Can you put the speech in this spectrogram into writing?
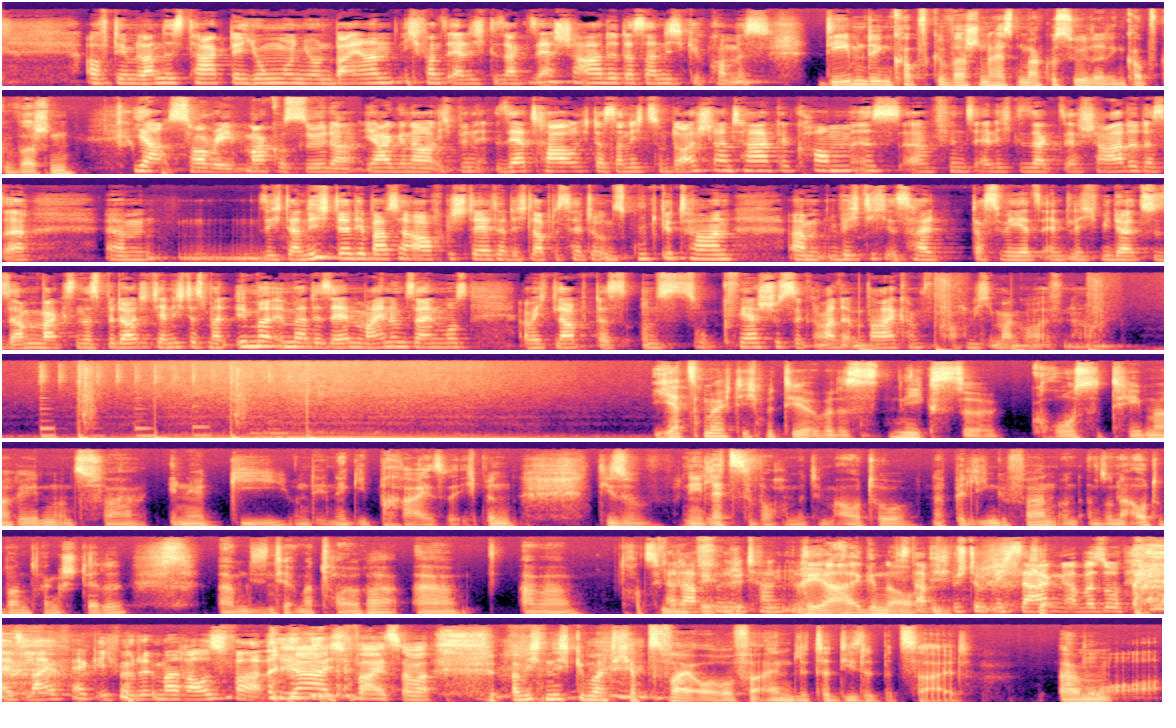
auf dem Landestag der jungen Union Bayern. Ich fand es ehrlich gesagt sehr schade, dass er nicht gekommen ist. Dem den Kopf gewaschen heißt Markus Söder den Kopf gewaschen? Ja, sorry, Markus Söder. Ja, genau. Ich bin sehr traurig, dass er nicht zum Deutschlandtag gekommen ist. Äh, Finde es ehrlich gesagt sehr schade, dass er ähm, sich da nicht der Debatte auch gestellt hat. Ich glaube, das hätte uns gut getan. Ähm, wichtig ist halt, dass wir jetzt endlich wieder zusammenwachsen. Das bedeutet ja nicht, dass man immer, immer derselben Meinung sein muss, aber ich glaube, dass uns so Querschüsse gerade im Wahlkampf auch nicht immer geholfen haben. Jetzt möchte ich mit dir über das nächste große Thema reden, und zwar Energie und Energiepreise. Ich bin diese, nee, letzte Woche mit dem Auto nach Berlin gefahren und an so einer Autobahntankstelle, ähm, die sind ja immer teurer, äh, aber trotzdem da darfst du nie tanken. real, genau. Das darf ich, ich bestimmt nicht sagen, aber so als Lifehack, ich würde immer rausfahren. ja, ich weiß, aber habe ich nicht gemacht. Ich habe zwei Euro für einen Liter Diesel bezahlt. Ähm, Boah.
